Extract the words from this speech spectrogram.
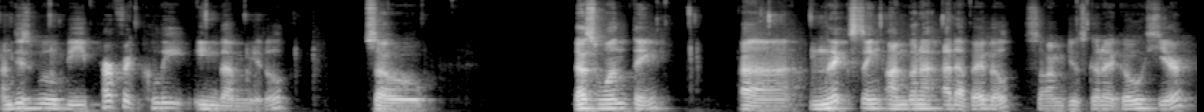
and this will be perfectly in the middle. So that's one thing. Uh, next thing, I'm gonna add a bevel. So I'm just gonna go here.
